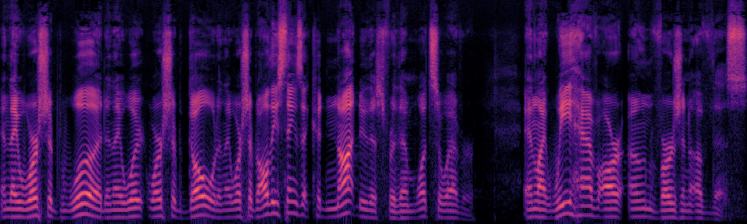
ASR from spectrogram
and they worshiped wood and they wor- worshiped gold and they worshiped all these things that could not do this for them whatsoever. And like we have our own version of this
